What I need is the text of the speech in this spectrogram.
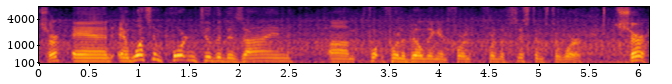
sure. and and what's important to the design um, for, for the building and for, for the systems to work. Sure.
